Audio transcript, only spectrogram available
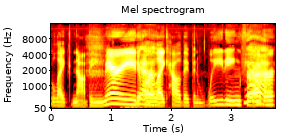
like not being married yeah. or like how they've been waiting forever.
